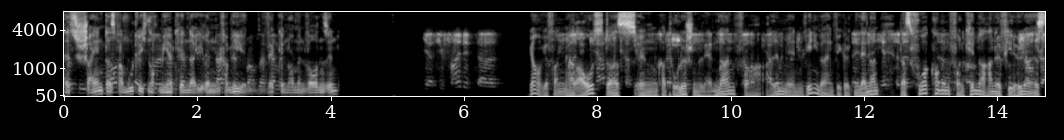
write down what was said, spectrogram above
es scheint, dass vermutlich noch mehr Kinder ihren Familien weggenommen worden sind. Ja, wir fanden heraus, dass in katholischen Ländern, vor allem in weniger entwickelten Ländern, das Vorkommen von Kinderhandel viel höher ist,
